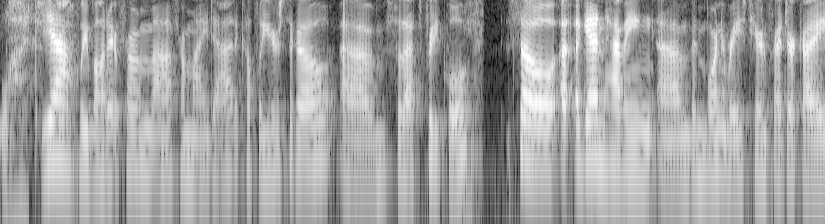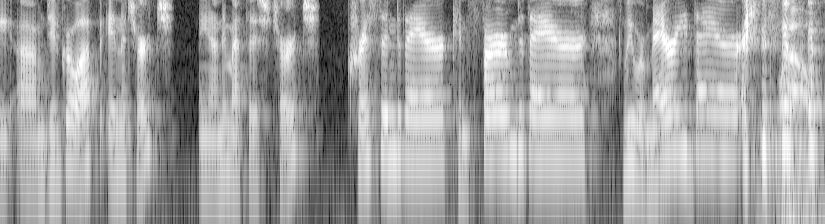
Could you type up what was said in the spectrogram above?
What? Yeah, we bought it from uh, from my dad a couple years ago, um, so that's pretty cool so uh, again, having um, been born and raised here in Frederick, I um, did grow up in the church, United Methodist Church. Christened there, confirmed there. We were married there. Wow.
